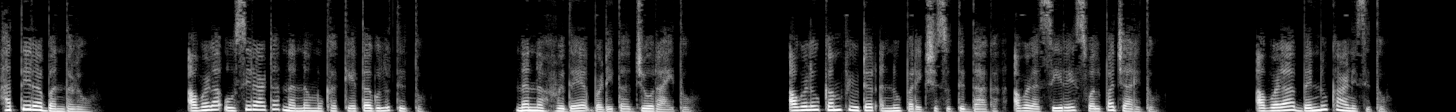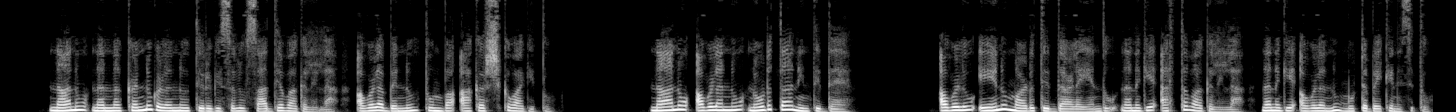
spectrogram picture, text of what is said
ಹತ್ತಿರ ಬಂದಳು. ಅವಳ ಉಸಿರಾಟ ನನ್ನ ಮುಖಕ್ಕೆ ತಗುಲುತ್ತಿತ್ತು. ನನ್ನ ಹೃದಯ ಬಡಿತ ಜೋರಾಯಿತು. ಅವಳು ಕಂಪ್ಯೂಟರ್ ಅನ್ನು ಪರೀಕ್ಷಿಸುತ್ತಿದ್ದಾಗ ಅವಳ ಸೀರೆ ಸ್ವಲ್ಪ ಜಾರಿತು. ಅವಳ ಬೆನ್ನು ಕಾಣಿಸಿತು. ನಾನು ನನ್ನ ಕಣ್ಣುಗಳನ್ನು ತಿರುಗಿಸಲು ಸಾಧ್ಯವಾಗಲಿಲ್ಲ. ಅವಳ ಬೆನ್ನು ತುಂಬಾ ಆಕರ್ಷಕವಾಗಿತ್ತು. ನಾನು ಅವಳನ್ನು ನೋಡುತ್ತಾ ನಿಂತಿದ್ದೆ. ಅವಳು ಏನು ಮಾಡುತ್ತಿದ್ದಾಳೆ ಎಂದು ನನಗೆ ಅರ್ಥವಾಗಲಿಲ್ಲ. ನನಗೆ ಅವಳನ್ನು ಮುಟ್ಟಬೇಕೆನಿಸಿತು.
